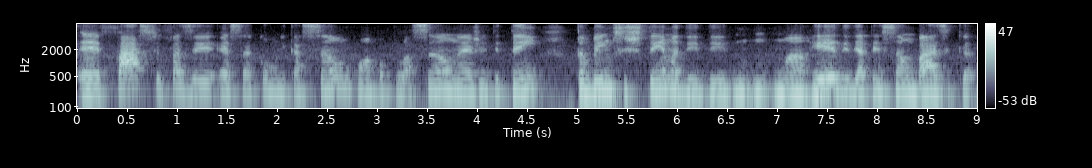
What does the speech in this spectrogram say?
é, fácil fazer essa comunicação com a população, né? A gente tem também um sistema de, de uma rede de atenção básica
